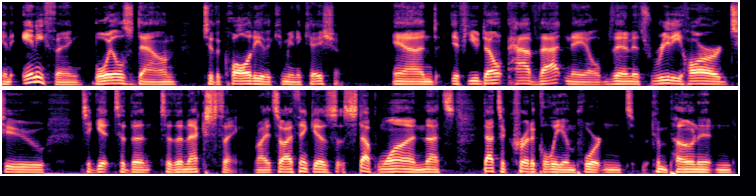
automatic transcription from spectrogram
in anything boils down to the quality of the communication. And if you don't have that nailed, then it's really hard to to get to the to the next thing, right? So I think as step one, that's that's a critically important component. And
